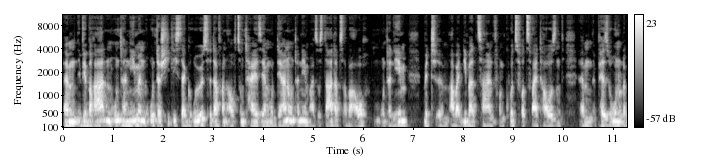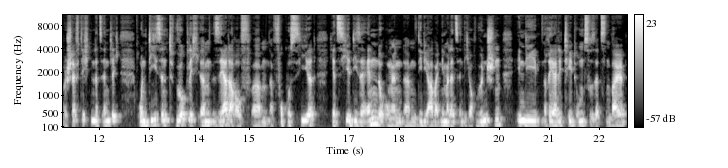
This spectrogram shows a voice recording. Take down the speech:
Ähm, wir beraten Unternehmen unterschiedlichster Größe, davon auch zum Teil sehr moderne Unternehmen, also Startups, aber auch Unternehmen mit ähm, Arbeitnehmerzahlen von kurz vor 2000 ähm, Personen oder Beschäftigten letztendlich. Und die sind wirklich ähm, sehr darauf ähm, fokussiert, jetzt hier diese Änderungen, ähm, die die Arbeitnehmer letztendlich auch wünschen, in die Realität umzusetzen, weil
